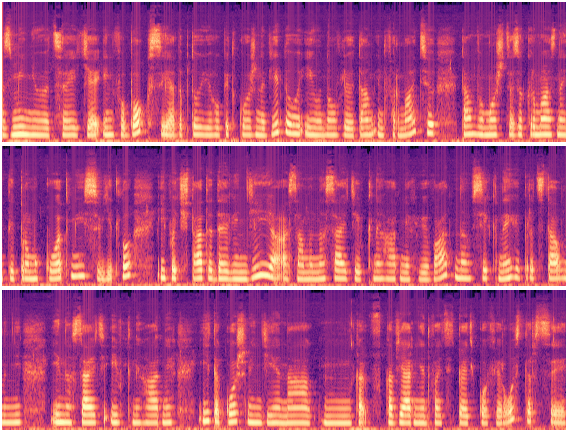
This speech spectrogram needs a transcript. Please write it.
змінюю цей інфобокс і адаптую його під кожне відео і оновлюю там інформацію. Там ви можете, зокрема, знайти промокод мій світло і почитати, де він діє, а саме на сайті в книгарнях Віват, на всі книги представлені і на сайті, і в книгарнях. І також він діє на в кав'ярні 25 Coffee Roasters,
